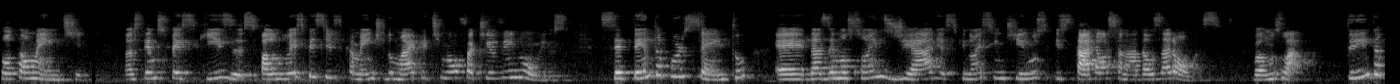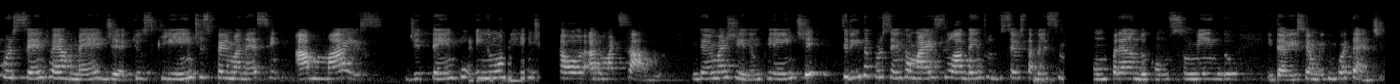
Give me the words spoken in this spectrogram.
Totalmente. Nós temos pesquisas falando especificamente do marketing olfativo em números. 70% é, das emoções diárias que nós sentimos está relacionada aos aromas. Vamos lá. 30% é a média que os clientes permanecem a mais de tempo em um ambiente aromatizado. Então, imagine um cliente 30% a mais lá dentro do seu estabelecimento, comprando, consumindo. Então, isso é muito importante.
